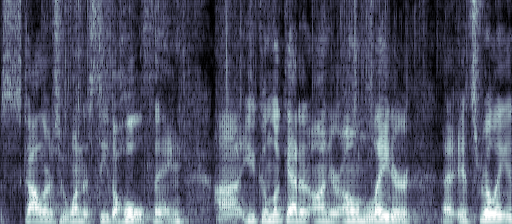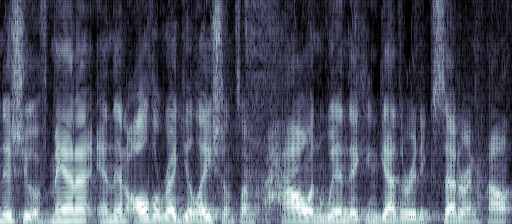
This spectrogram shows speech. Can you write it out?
scholars who want to see the whole thing. Uh, you can look at it on your own later. Uh, it's really an issue of manna and then all the regulations on how and when they can gather it, et cetera, And how,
